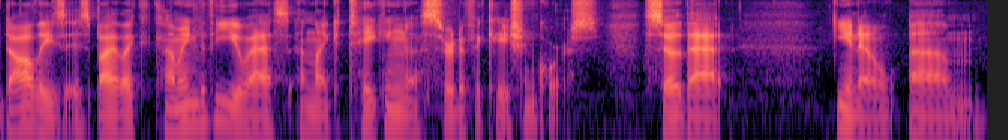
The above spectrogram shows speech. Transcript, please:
dollies is by like coming to the U.S. and like taking a certification course, so that you know um,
